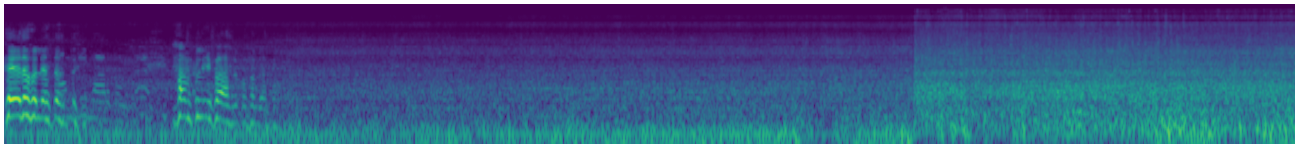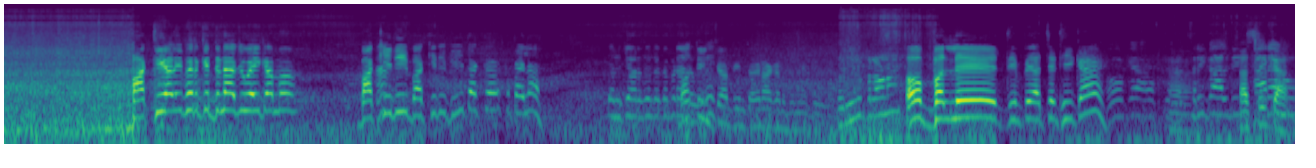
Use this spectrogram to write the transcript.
ਫੇਰ ਹੋਲੇ ਤੋਂ ਮਾਰ ਅਮਲੀ ਮਾਰ ਪਾਉਂਦਾ। ਬਾਕੀ ਵਾਲੀ ਫਿਰ ਕਿੱਦਣ ਆ ਜੂਗਾ ਇਹ ਕੰਮ? ਬਾਕੀ ਦੀ ਬਾਕੀ ਦੀ 20 ਤੱਕ ਪਹਿਲਾਂ? ਤਿੰਨ ਚਾਰ ਦਿਨ ਤੱਕ ਬਹੁਤ ਤਿੰਨ ਚਾਰ ਦਿਨ ਤੱਕ ਰਗੜ ਦਿੰਦੇ ਕੁੜੀ ਨੂੰ ਪਲਾਉਣਾ ਓ ਬੱਲੇ ਟਿੰਪੇ ਅੱਛੇ ਠੀਕ ਹੈ ਹੋ ਗਿਆ। ਓਕੇ ਸਤਿ ਸ੍ਰੀ ਅਕਾਲ ਜੀ ਸਤਿ ਸ੍ਰੀ ਅਕਾਲ।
